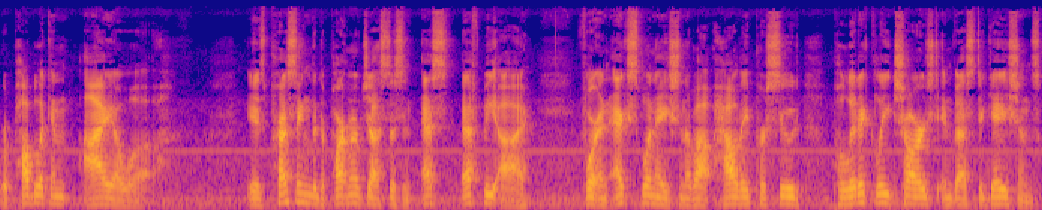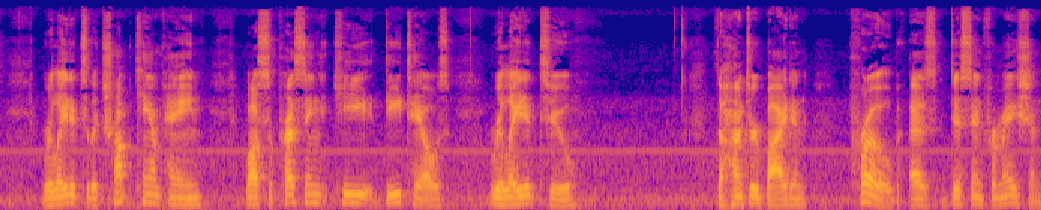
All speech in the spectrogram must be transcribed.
Republican Iowa, is pressing the Department of Justice and FBI for an explanation about how they pursued politically charged investigations related to the Trump campaign while suppressing key details related to the Hunter Biden probe as disinformation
